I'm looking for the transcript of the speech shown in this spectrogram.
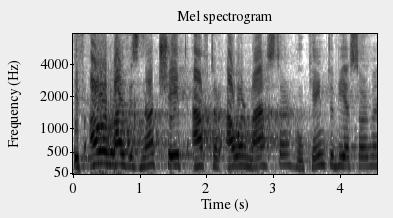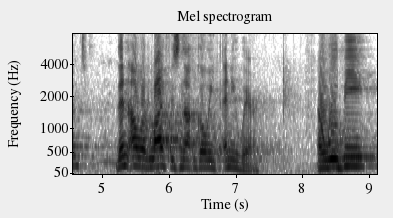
If our life is not shaped after our master who came to be a servant, then our life is not going anywhere and will be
